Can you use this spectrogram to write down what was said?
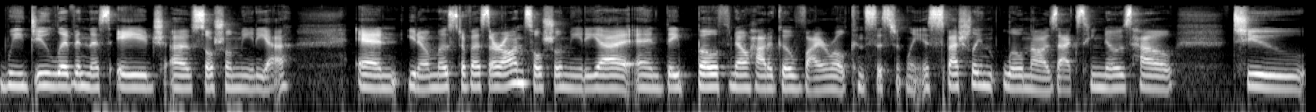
we do live in this age of social media. And you know most of us are on social media and they both know how to go viral consistently especially lil nas x. He knows how to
